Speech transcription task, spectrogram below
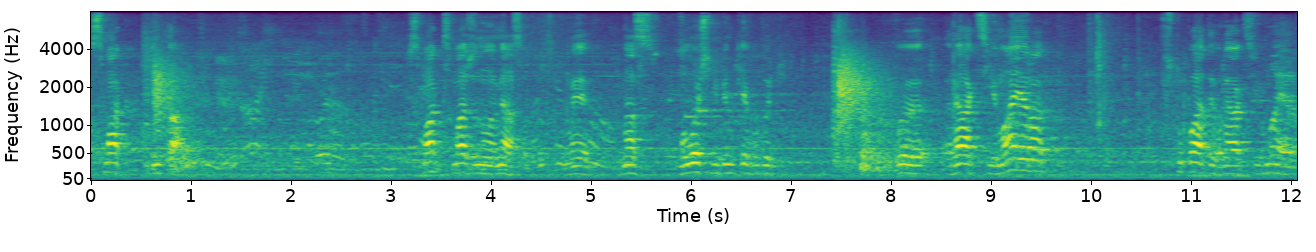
смак білка. Смак смаженого м'яса. У нас молочні білки будуть в реакції Майера вступати в реакцію Майера.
